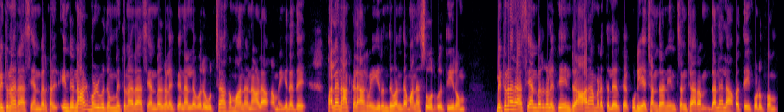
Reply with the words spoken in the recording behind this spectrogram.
மிதுன ராசி அன்பர்கள் இன்று நாள் முழுவதும் மிதுன ராசி அன்பர்களுக்கு நல்ல ஒரு உற்சாகமான நாளாக அமைகிறது. பல நாட்களாகவே இருந்து வந்த மன சோர்வு தீரும். மிதுன ராசி அன்பர்களுக்கு இன்று ஆறாம் இடத்தில் இருக்கக்கூடிய சந்திரனின் சஞ்சாரம் தன லாபத்தை கொடுக்கும்.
